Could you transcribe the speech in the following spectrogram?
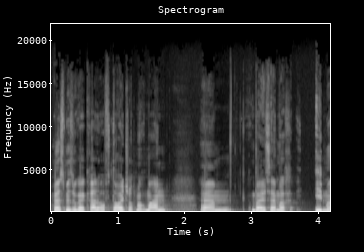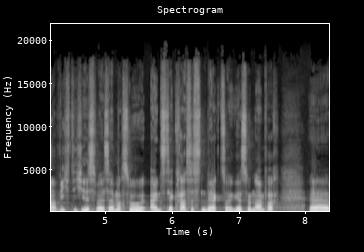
Hörst mir sogar gerade auf Deutsch auch nochmal an, ähm, weil es einfach immer wichtig ist, weil es einfach so eins der krassesten Werkzeuge ist und einfach äh,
